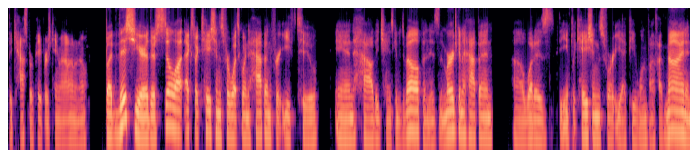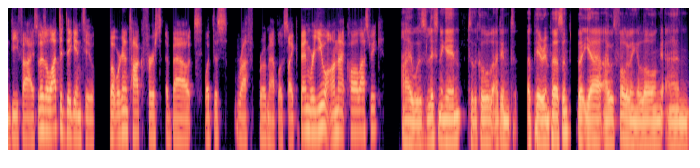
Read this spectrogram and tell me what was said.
the Casper papers came out. I don't know. But this year, there's still a lot of expectations for what's going to happen for ETH2 and how the chain is going to develop, and is the merge going to happen? Uh, what is the implications for EIP 1559 and DeFi? So there's a lot to dig into, but we're going to talk first about what this rough roadmap looks like. Ben, were you on that call last week? I was listening in to the call. I didn't appear in person, but yeah, I was following along and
